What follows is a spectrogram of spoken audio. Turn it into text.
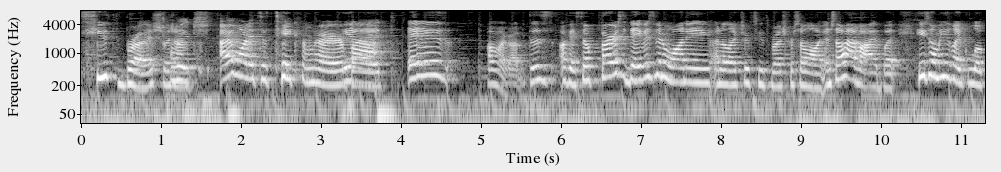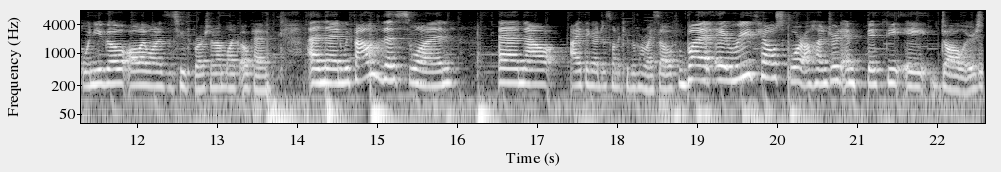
toothbrush, which, Which I wanted to take from her, yeah, it is. Oh my god, this. Okay, so first, David's been wanting an electric toothbrush for so long, and so have I. But he told me he's like, look, when you go, all I want is a toothbrush, and I'm like, okay. And then we found this one, and now I think I just want to keep it for myself. But it retails for $158.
